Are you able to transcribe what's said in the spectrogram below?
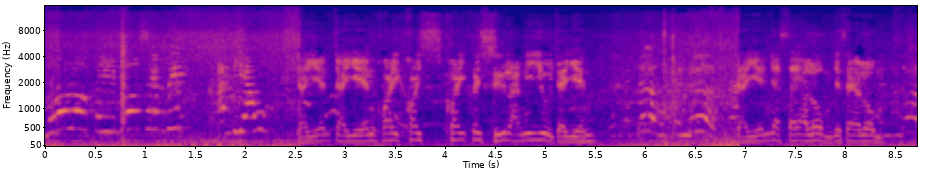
โมโรตีโมแซนด์วิชอันเดียวใจเย็นใจเย็นค่อยค่อยค่อยค่อยซื้อร้านนี้อยู่ใจเย็น เป็นเด้อใจเย็นอย่าใส่อารมณ์อย่าใส่อารมณ์เด้อ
